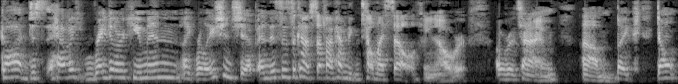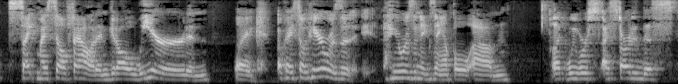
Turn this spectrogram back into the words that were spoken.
God, just have a regular human like relationship. And this is the kind of stuff I've had to tell myself, you know, over over time. Um, like, don't psych myself out and get all weird and like. Okay, so here was a here was an example. Um, like we were, I started this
